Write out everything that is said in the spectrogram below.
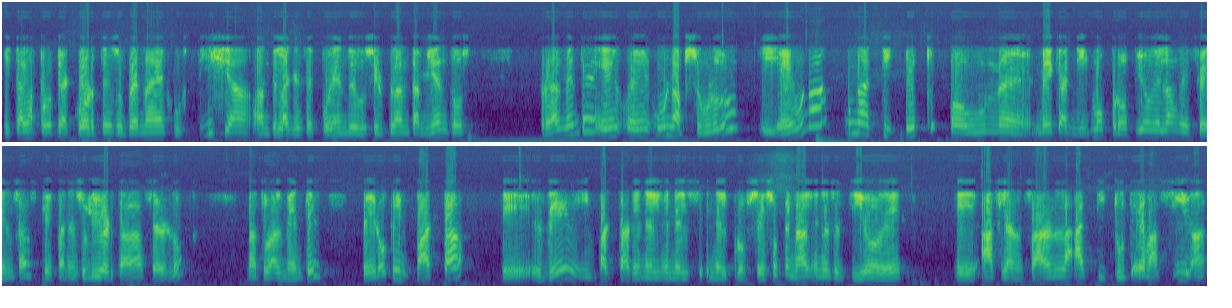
Está la propia Corte Suprema de Justicia ante la que se pueden deducir planteamientos. Realmente es, un absurdo y es una, una actitud o un eh, mecanismo propio de las defensas que están en su libertad de hacerlo, naturalmente pero que impacta, eh, debe impactar en el, en, el, en el proceso penal en el sentido de eh, afianzar la actitud evasiva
